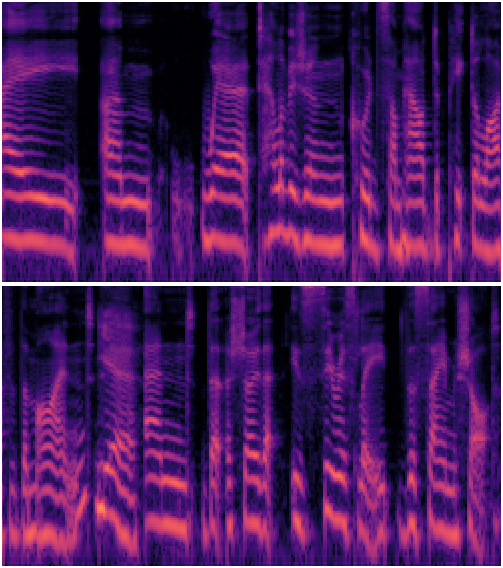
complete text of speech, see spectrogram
a um, where television could somehow depict a life of the mind. Yeah. and that a show that is seriously the same shot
